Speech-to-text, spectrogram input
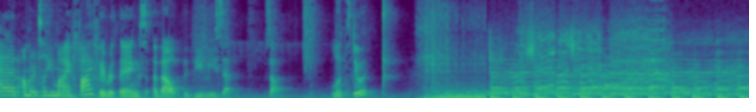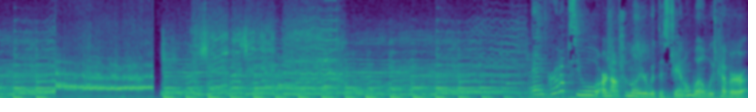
And I'm going to tell you my five favorite things about the DB7. So let's do it. And perhaps you are not familiar with this channel. Well, we cover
